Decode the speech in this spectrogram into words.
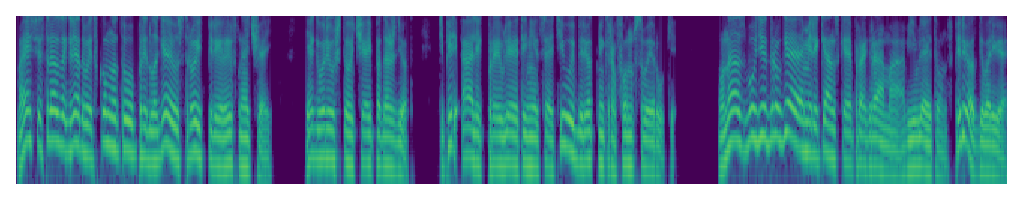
Моя сестра заглядывает в комнату, предлагая устроить перерыв на чай. Я говорю, что чай подождет. Теперь Алик проявляет инициативу и берет микрофон в свои руки. «У нас будет другая американская программа», — объявляет он. «Вперед», — говорю я.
